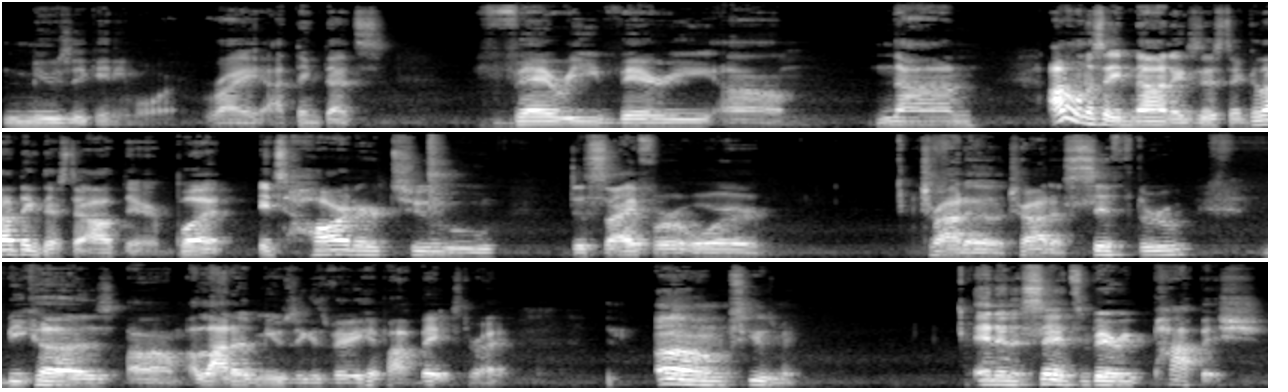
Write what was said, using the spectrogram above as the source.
music anymore, right? I think that's very, very um, non. I don't want to say non-existent because I think they're still out there, but it's harder to decipher or try to try to sift through because um, a lot of music is very hip hop based, right? Um, excuse me. And in a sense, very popish,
